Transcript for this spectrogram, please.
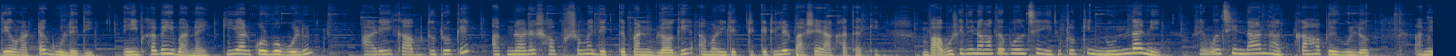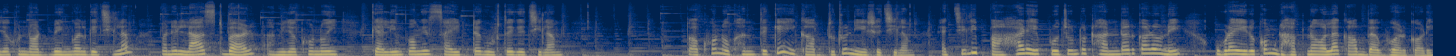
দিয়ে ওনারটা গুলে দিই। এইভাবেই বানাই। কি আর করব বলুন? আর এই কাপ দুটোকে আপনারা সব সময় দেখতে পান ব্লগে, আমার ইলেকট্রিক কেটিলের পাশে রাখা থাকে। বাবু সেদিন আমাকে বলছে, এই দুটো কি নুনদানি? আমি বলছি, না না, কাপ এগুলো। আমি যখন নর্থ বেঙ্গল গেছিলাম মানে লাস্টবার আমি যখন ওই কালিম্পংয়ের সাইডটা ঘুরতে গেছিলাম তখন ওখান থেকে এই কাপ দুটো নিয়ে এসেছিলাম। অ্যাকচুয়ালি পাহাড়ে প্রচণ্ড ঠান্ডার কারণে ওরা এরকম ঢাকনাওয়ালা কাপ ব্যবহার করে,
